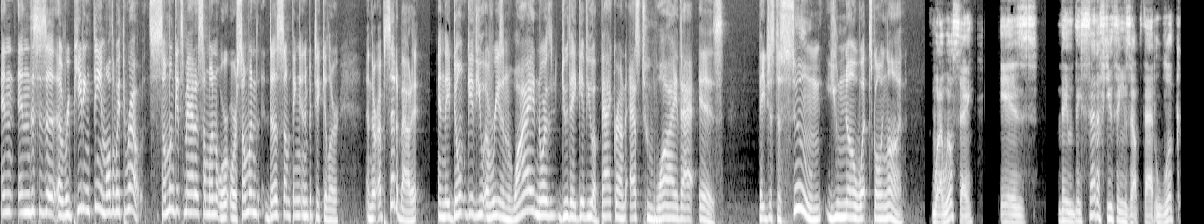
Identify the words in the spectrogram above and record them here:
And and this is a, a repeating theme all the way throughout. Someone gets mad at someone or or someone does something in particular and they're upset about it and they don't give you a reason why nor do they give you a background as to why that is. They just assume you know what's going on. what I will say is they they set a few things up that look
